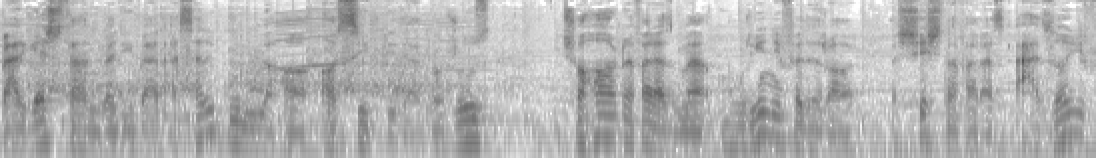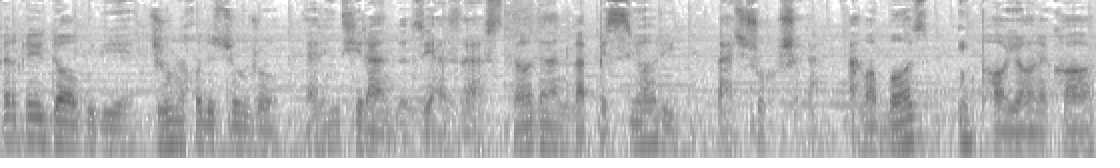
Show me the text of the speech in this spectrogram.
برگشتند ولی بر اثر گلوله ها آسیب دیدن. اون روز چهار نفر از مأمورین فدرال و شش نفر از اعضای فرقه داوودیه جون خودشون رو در این تیراندازی از دست دادن و بسیاری مجروح شدن. اما باز این پایان کار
